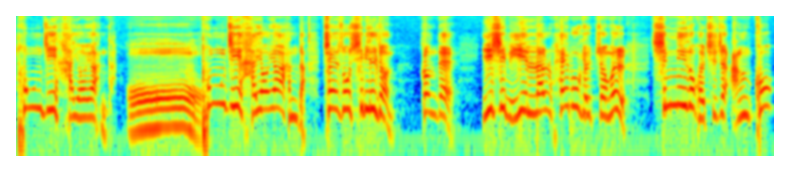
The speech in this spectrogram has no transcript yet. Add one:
통지하여야 한다. 오. 통지하여야 한다. 최소 10일 전. 그런데 22일 날 회부 결정을 심리도 걸치지 않고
